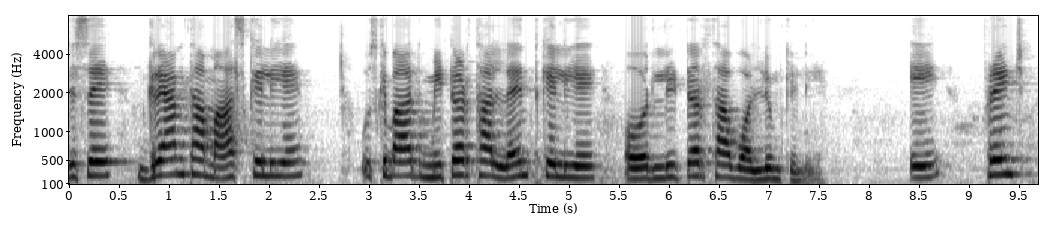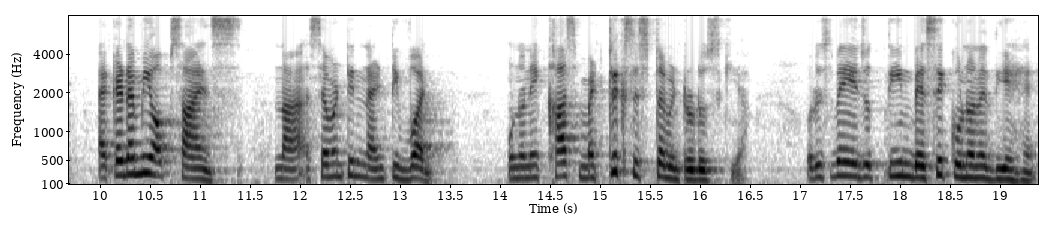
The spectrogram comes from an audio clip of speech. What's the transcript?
जैसे ग्राम था मास के लिए उसके बाद मीटर था लेंथ के लिए और लीटर था वॉल्यूम के लिए। A French academy of science ना 1791 उन्होंने खास मैट्रिक सिस्टम इंट्रोड्यूस किया। और इसमें ये जो तीन बेसिक उन्होंने दिए हैं,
